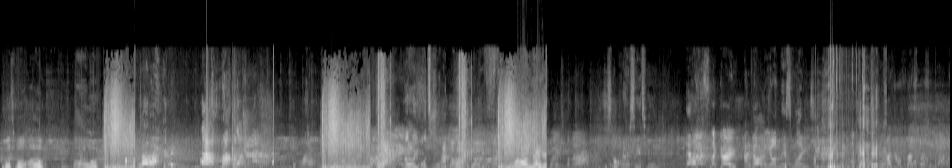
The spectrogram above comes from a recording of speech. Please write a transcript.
He wants more. Oh. Oh. No, he wants more. Oh no, you're. It's not me. See, it's him. Let's let go. Help me on this, please. I do a first person.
